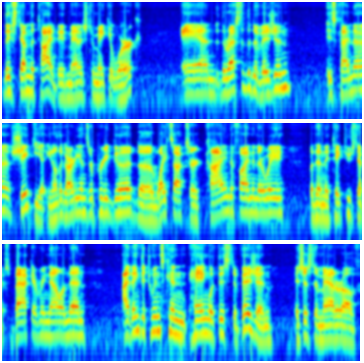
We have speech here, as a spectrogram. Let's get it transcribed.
they've stemmed the tide. They've managed to make it work. And the rest of the division is kind of shaky. You know, the Guardians are pretty good. The White Sox are kind of finding their way, but then they take two steps back every now and then. I think the Twins can hang with this division. It's just a matter of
